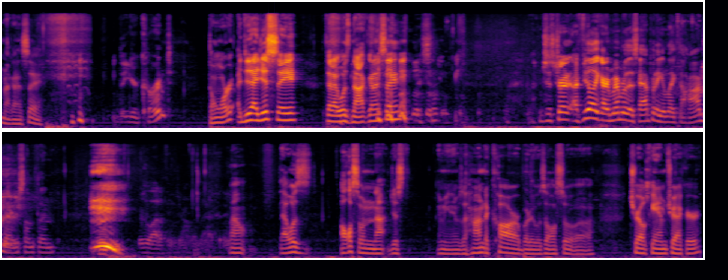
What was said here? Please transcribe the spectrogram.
I'm not gonna say. The- Your current? Don't worry. Did I just say that I was not gonna say? I'm just trying. I feel like I remember this happening in like the Honda or something. There's a lot of things wrong with that. well, that was also not just. I mean, it was a Honda car, but it was also a trail cam tracker,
